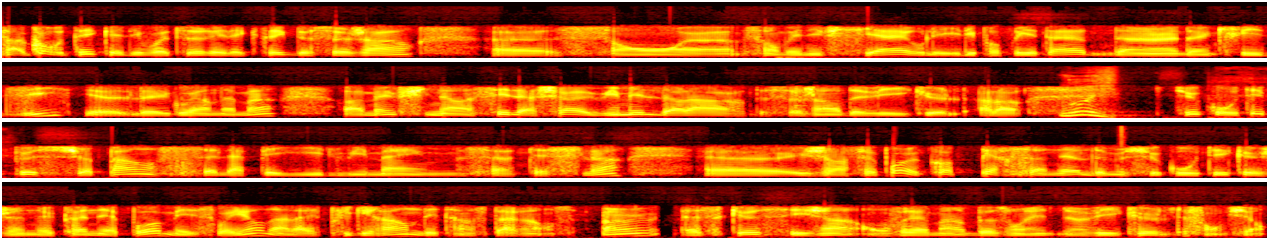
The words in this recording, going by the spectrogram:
sans compter que les voitures électriques de ce genre euh, sont, euh, sont bénéficiaires ou les, propriétaires d'un crédit. le gouvernement a même financé l'achat à 8 000 de ce genre de véhicule. Alors, oui. M. Côté peut, je pense, la payer lui-même, sa Tesla. Euh, j'en fais pas un cas personnel de M. Côté que je ne connais pas, mais soyons dans la plus grande des transparences. Un, est-ce que ces gens ont vraiment besoin d'un véhicule de fonction?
